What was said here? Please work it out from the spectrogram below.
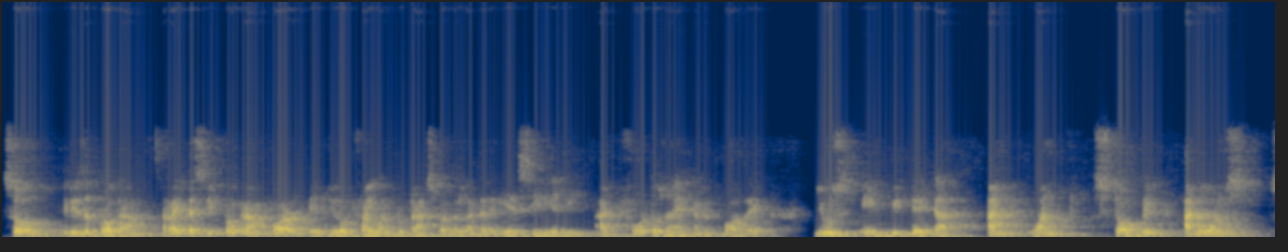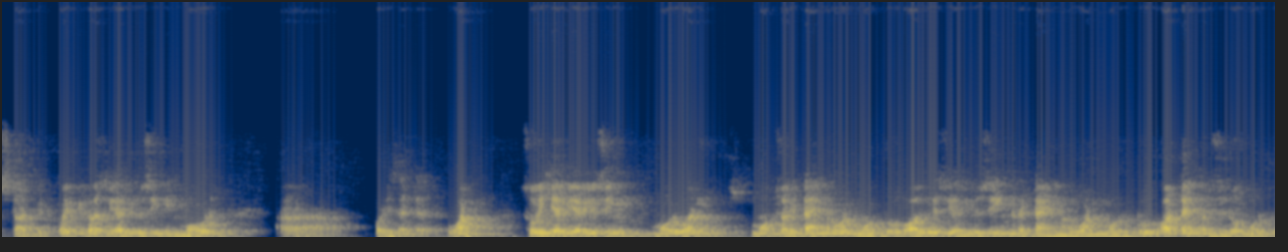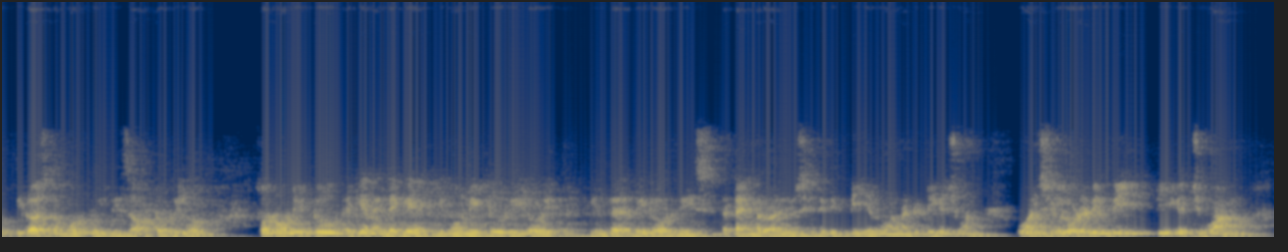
So it is a program. Write a C program for 8051 to transfer the letter A serially at 4800 baud rate. Use 8 bit data and one stop bit and one start bit. Why? Because we are using in mode uh, what is that? One so here we are using mode 1 mode, sorry timer 1 mode 2 always we are using the timer 1 mode 2 or timer 0 mode 2 because the mode 2 is auto reload. So no need to again and again you no need to reload it in the reload these the timer values into the TL1 and the TH1 once you loaded in the TH1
